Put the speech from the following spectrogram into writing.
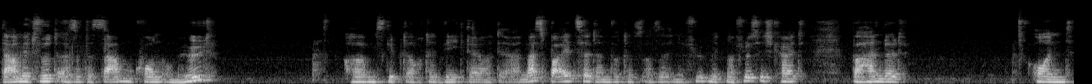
damit wird also das Samenkorn umhüllt ähm, es gibt auch den Weg der, der Nassbeize, dann wird das also eine, mit einer Flüssigkeit behandelt. Und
